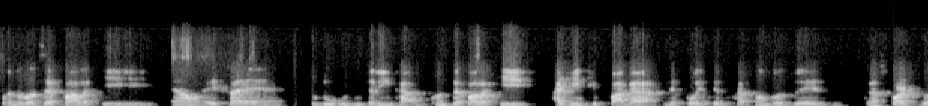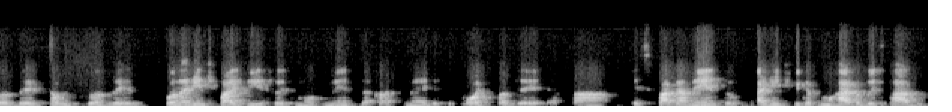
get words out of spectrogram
Quando você fala que. Não, isso é tudo interlinkado. Quando você fala que a gente paga depois de educação duas vezes, transporte duas vezes, saúde duas vezes, quando a gente faz isso, esse movimento da classe média que pode fazer essa, esse pagamento, a gente fica com raiva do Estado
